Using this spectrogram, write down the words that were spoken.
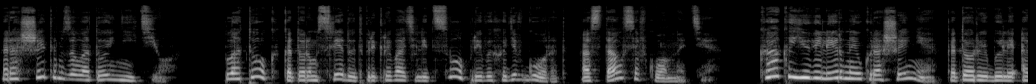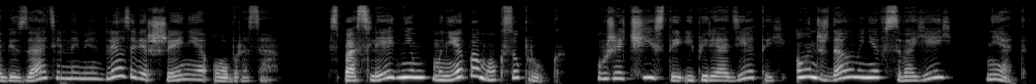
расшитым золотой нитью. Платок, которым следует прикрывать лицо при выходе в город, остался в комнате. Как и ювелирные украшения, которые были обязательными для завершения образа. С последним мне помог супруг. Уже чистый и переодетый, он ждал меня в своей, нет,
